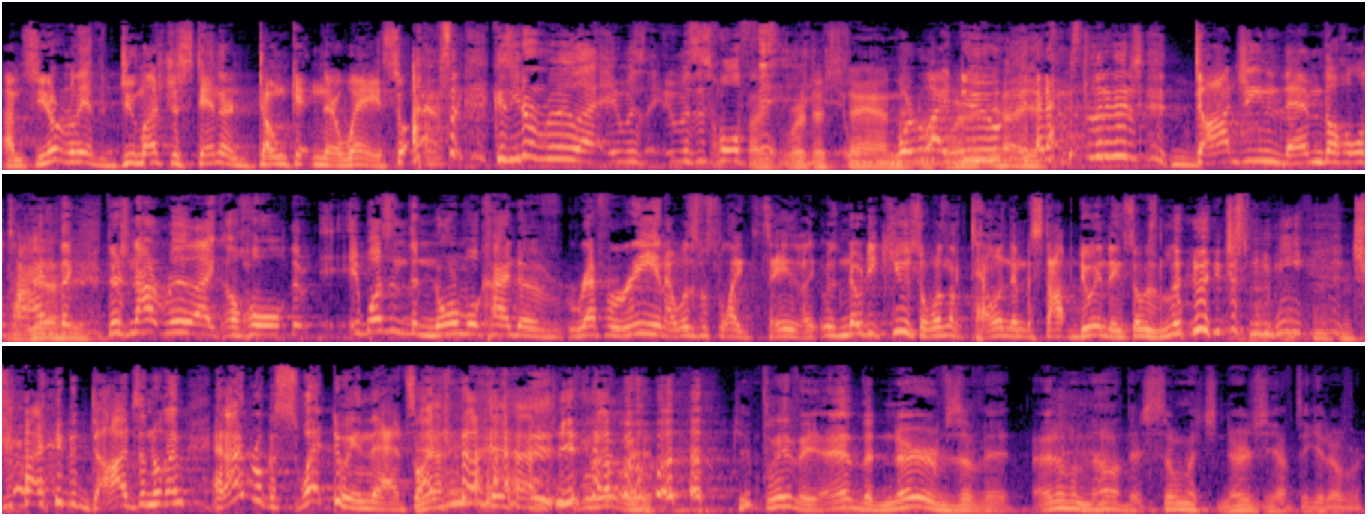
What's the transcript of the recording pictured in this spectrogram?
um, so you don't really have to do much. Just stand there and don't get in their way." So I was like, "Because you don't really like." It was it was this whole Like, thing. where to stand What do I do? yeah, yeah. And I was literally just dodging them the whole time. Yeah. Like, there's not really like a whole. It wasn't the normal kind of referee, and I was supposed to like say like it was no DQ, so it wasn't like telling them to stop doing things. So it was literally just me trying to dodge them the whole time, and I broke a sweat doing that. So I, yeah, you know? Completely, completely, and the nerves of it. I don't know. There's so much nerves you have to get over.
